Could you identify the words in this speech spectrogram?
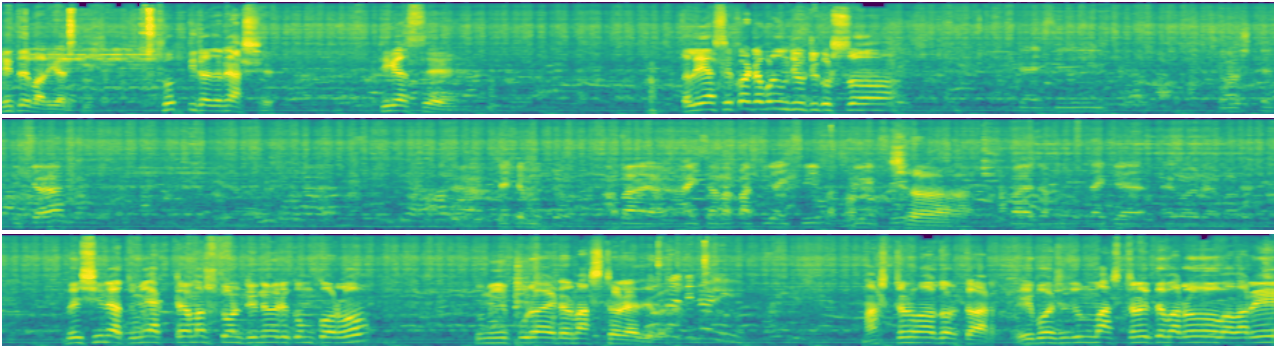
নিতে পারি আর কি। শক্তিটা যেন আসে। ঠিক আছে? তাহলে আজকে কয়টা পর্যন্ত ডিউটি করছ? দশটা থেকে। চারটে মতো আবার আইসা আবার পাঁচটি আইসি পাঁচটি আচ্ছা। আবার যেমন রাইতে এগারোটা বেশি না, তুমি একটা মাস কন্টিনিউ এরকম করো, তুমি পুরো এটার মাস্টার হয়ে যাবে। মাস্টার হওয়া দরকার। এই বয়সে তুমি মাস্টার হইতে পারো বাবা রে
